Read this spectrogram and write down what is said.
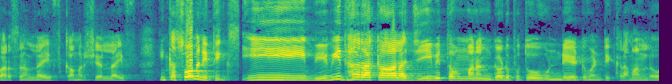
personal life commercial life ఇంకా సో మెనీ థింగ్స్ ఈ వివిధ రకాల జీవితం మనం గడుపుతూ ఉండేటువంటి క్రమంలో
